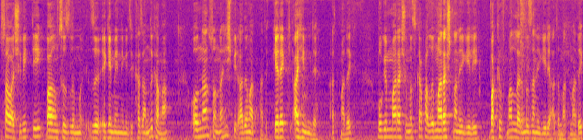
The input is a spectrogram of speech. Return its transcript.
savaşı bitti, bağımsızlığımızı, egemenliğimizi kazandık ama ondan sonra hiçbir adım atmadık. Gerek ahimde atmadık. Bugün Maraş'ımız kapalı, Maraş'la ilgili, vakıf mallarımızla ilgili adım atmadık.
